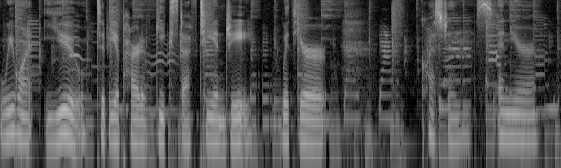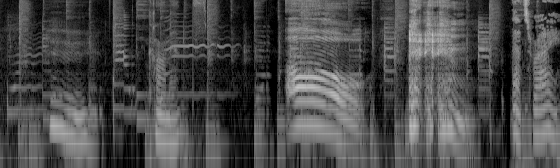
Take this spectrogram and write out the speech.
We want you to be a part of Geek Stuff TNG with your questions and your hmm comments. Oh. That's right.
